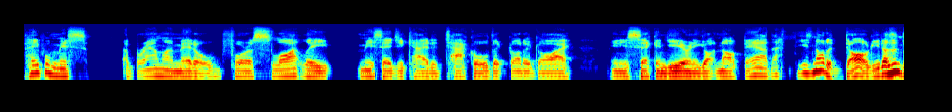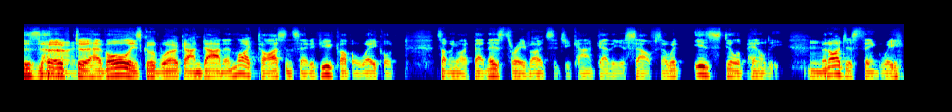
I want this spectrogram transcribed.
people miss a Brownlow medal for a slightly miseducated tackle that got a guy in his second year and he got knocked out, that- he's not a dog. He doesn't deserve No. to have all his good work undone. And like Tyson said, if you cop a week or something like that, there's three votes that you can't gather yourself. So it is still a penalty. Mm. But I just think we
